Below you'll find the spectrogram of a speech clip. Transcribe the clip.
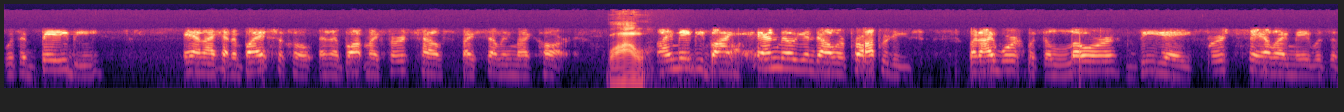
with a baby and I had a bicycle and I bought my first house by selling my car. Wow. I may be buying $10 million properties, but I work with the lower VA. First sale I made was a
